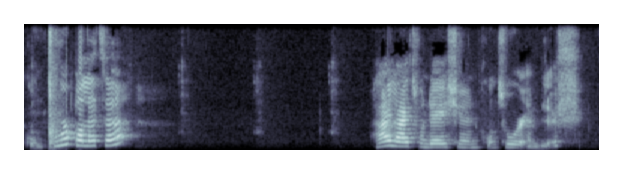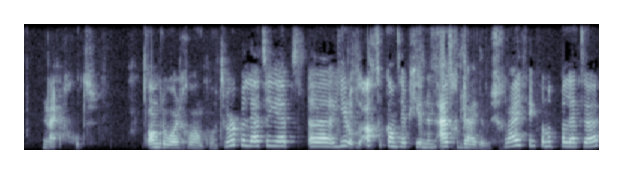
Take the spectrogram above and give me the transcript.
contourpaletten. highlight, foundation, contour en blush. Nou ja, goed. Het andere worden gewoon contourpaletten. Je hebt, uh, hier op de achterkant heb je een uitgebreide beschrijving van het paletten.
